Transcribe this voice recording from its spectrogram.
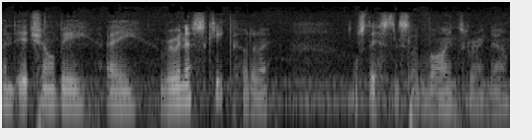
And it shall be a ruinous keep? I don't know. What's this? It's like vines growing down.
